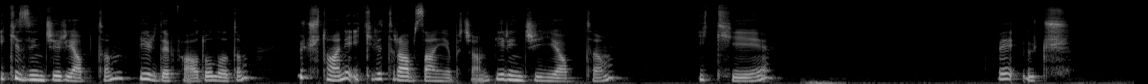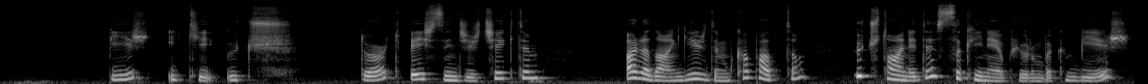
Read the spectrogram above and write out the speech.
2 zincir yaptım. Bir defa doladım. 3 tane ikili trabzan yapacağım. Birinciyi yaptım. 2 ve 3. 1, 2, 3, 4, 5 zincir çektim. Aradan girdim, kapattım. 3 tane de sık iğne yapıyorum. Bakın 1,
